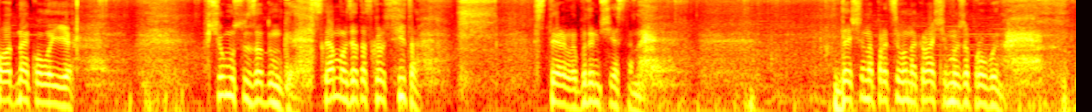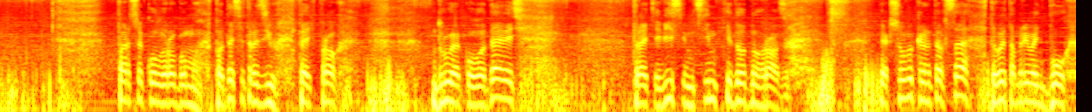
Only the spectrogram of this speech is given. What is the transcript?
Одне коло є. В чому суть задумки? Схема взята з кросфіта. Стерли, будемо чесними. Дещо напрацьовано краще, ми вже пробуємо. Перше коло робимо по 10 разів, 5 вправ. Друге коло 9, третє 8, 7 і до одного разу. Якщо виконати все, то ви там рівень Бог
